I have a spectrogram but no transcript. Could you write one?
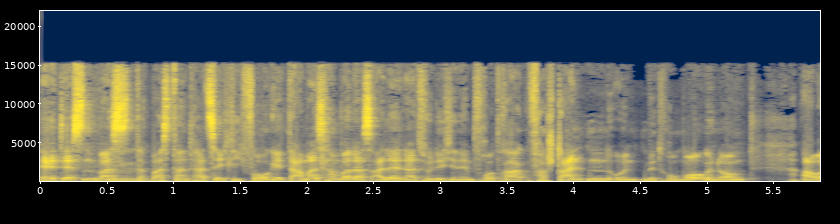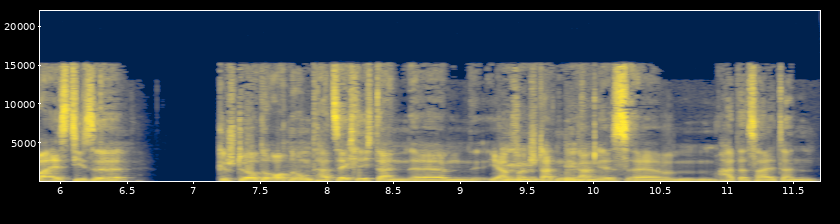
äh, dessen, was, mhm. was dann tatsächlich vorgeht. Damals haben wir das alle natürlich in dem Vortrag verstanden und mit Humor genommen. Aber als diese gestörte Ordnung tatsächlich dann ähm, ja mhm. vonstatten mhm. gegangen ist, ähm, hat das halt dann,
